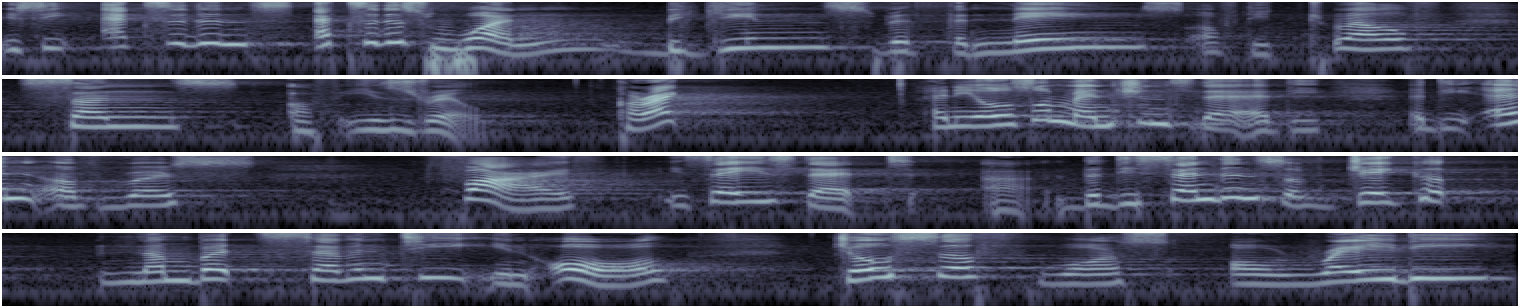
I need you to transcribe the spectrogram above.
You see, Exodus, Exodus 1 begins with the names of the 12 sons of Israel, correct? And he also mentions that at the, at the end of verse 5, he says that uh, the descendants of Jacob numbered 70 in all. Joseph was already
